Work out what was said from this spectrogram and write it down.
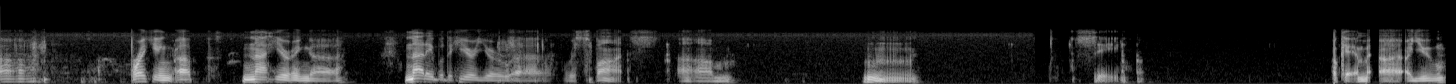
uh, breaking up, not hearing, uh, not able to hear your uh, response. Um, hmm. Let's see. Okay, uh, are you?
